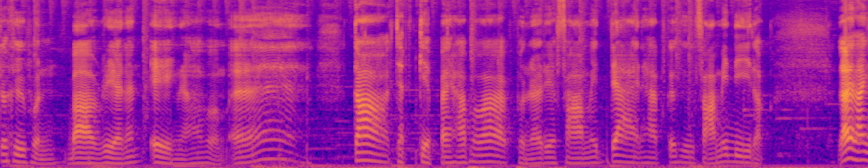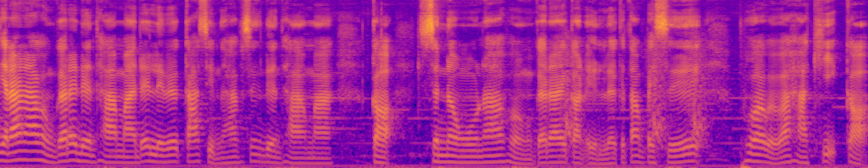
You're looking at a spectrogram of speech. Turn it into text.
ก็คือผลบาเรียนั่นเองนะครับผม เออ ก็จัดเก็บไปครับ เพราะว่าผลอาเรียฟาร์มไม่ได้นะครับ ก็คือฟาร์มไม่ดีหรอก แล้วหลังจากนั้นนะครับผมก็ได้เดินทางมาได้เลเวล 90 นะครับ ซึ่งเดินทางมาเกาะสโนว์นะครับผม ก็ได้ก่อนอื่นเลยก็ต้องไปซื้อพวกแบบว่าฮาคิเกาะ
